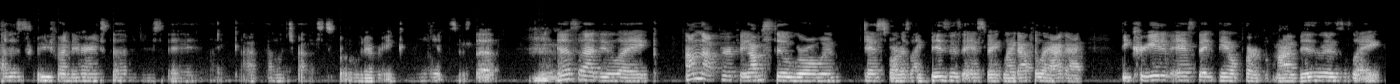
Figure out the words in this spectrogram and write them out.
I just refunded her and stuff and just said like I apologize for whatever inconvenience and stuff. And Yeah. that's what I do. Like, I'm not perfect. I'm still growing as far as like business aspect. Like, I feel like I got the creative aspect down part, but my business is like,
